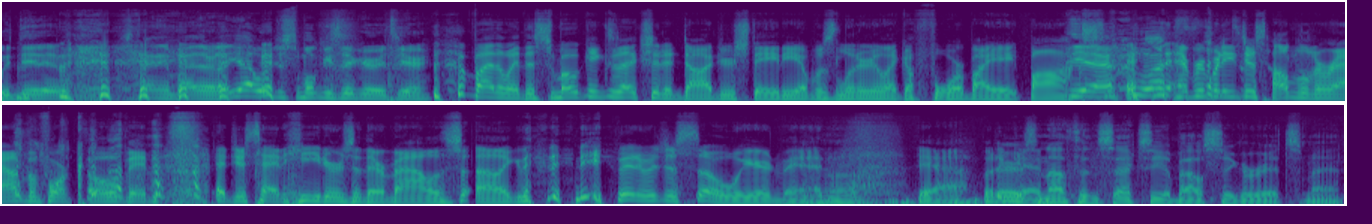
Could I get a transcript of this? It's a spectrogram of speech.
We did it standing by there, like, yeah, we're just smoking cigarettes here. By the way, the smoking section at Dodger Stadium was literally like a four by eight box. Yeah, it everybody just huddled around before COVID and just had heaters in their mouths. Uh, like they didn't even. It was just so weird, man. yeah, but There's again, nothing sexy about cigarettes, man.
